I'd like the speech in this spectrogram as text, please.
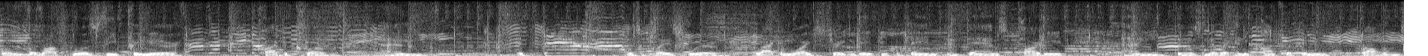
Well, the Loft was the premier private club, and it was a place where black and white, straight and gay people came and danced, partied, and there was never any conflict, any problems,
